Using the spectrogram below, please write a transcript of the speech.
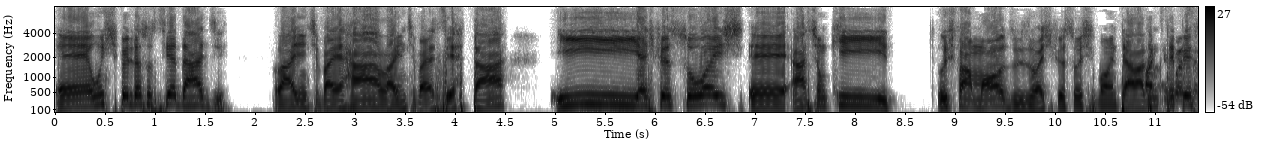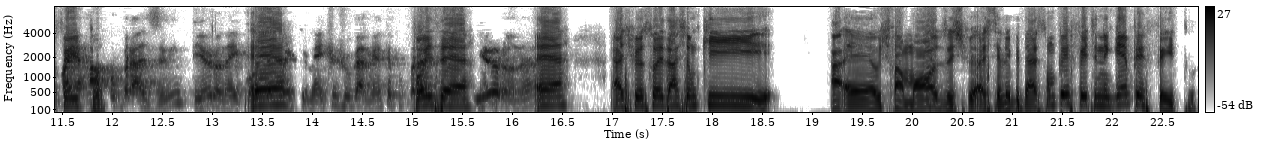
é um espelho da sociedade. Lá a gente vai errar, lá a gente vai acertar. E as pessoas é, acham que os famosos ou as pessoas que vão entrar lá têm que ser perfeito. Vai errar pro Brasil inteiro, né? E é. consequentemente é, o julgamento é pro Brasil pois é. inteiro, né? É. As pessoas acham que é, os famosos, as, celebridades são perfeitos, ninguém é perfeito.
